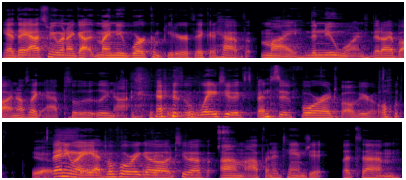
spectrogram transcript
yeah, they asked me when I got my new work computer if they could have my the new one that I bought, and I was like, absolutely not. that is way too expensive for a twelve year old. yeah But anyway, yeah. Before we go Okay. to um off on a tangent, let's um.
